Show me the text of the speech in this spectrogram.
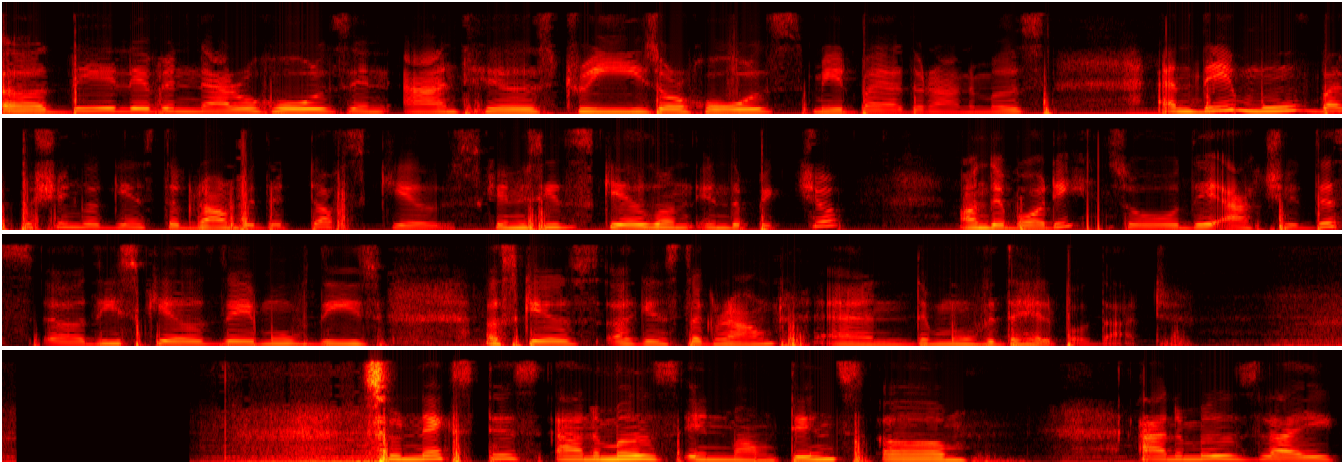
uh, they live in narrow holes in ant hills trees or holes made by other animals and they move by pushing against the ground with their tough scales. Can you see the scales on in the picture on their body? So they actually this uh, these scales they move these uh, scales against the ground and they move with the help of that so next is animals in mountains. Um, animals like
